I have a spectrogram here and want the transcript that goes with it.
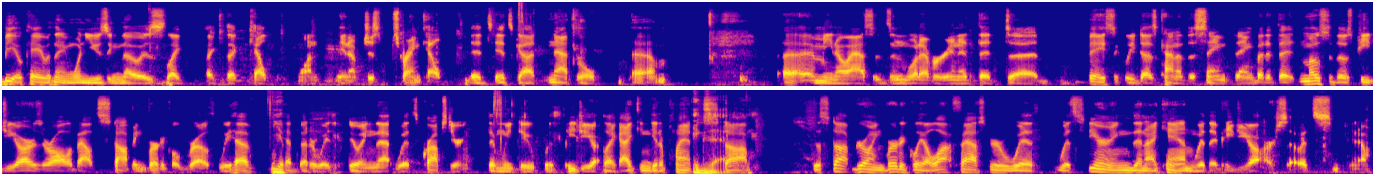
be okay with anyone using though is like like the kelp one. You know, just spraying kelp. It's it's got natural. Um, uh, amino acids and whatever in it that uh, basically does kind of the same thing. But at the, most of those PGRs are all about stopping vertical growth. We have we have better ways of doing that with crop steering than we do with PGR. Like I can get a plant Exactly. to stop to stop growing vertically a lot faster with with steering than I can with a PGR. So it's you know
